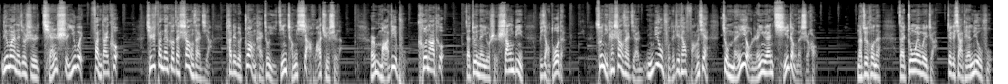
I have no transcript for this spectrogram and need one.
另外呢，就是前十一位范戴克，其实范戴克在上赛季啊，他这个状态就已经呈下滑趋势了。而马蒂普、科纳特在队内又是伤病比较多的，所以你看上赛季啊，利物浦的这条防线就没有人员齐整的时候。那最后呢，在中卫位置啊，这个夏天利物浦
